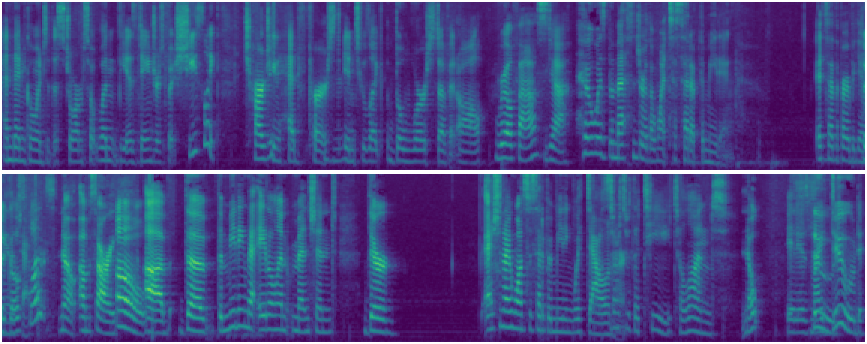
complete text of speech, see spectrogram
and then go into the storm so it wouldn't be as dangerous. But she's like charging head 1st into like the worst of it all. Real fast. Yeah. Who was the messenger that went to set up the meeting? It's at the very beginning. The Ghost chapter. Bloods? No, I'm sorry. Oh. uh, the the meeting that Adolin mentioned. They're Eshonai wants to set up a meeting with Dalinar. Starts with a T to Lund. nope, it is my Food. dude.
